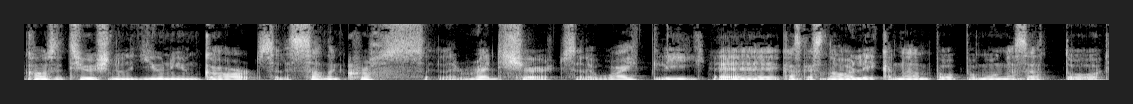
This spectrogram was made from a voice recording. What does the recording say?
Constitutional Union Guard Guards eller Southern Cross eller Red Shirts eller White League. Eh, ganska snarlika namn på, på många sätt. Och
